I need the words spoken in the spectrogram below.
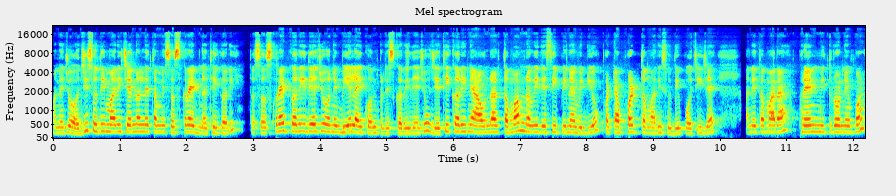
અને જો હજી સુધી મારી ચેનલને તમે સબસ્ક્રાઈબ નથી કરી, તો સબસ્ક્રાઈબ કરી દેજો અને બે લાઇકોન પ્રેસ કરી દેજો, જેથી કરીને આવનાર તમામ નવી રેસીપીના વીડિયો ફટાફટ તમારી સુધી પહોંચી જાય અને તમારા ફ્રેન્ડ મિત્રોને પણ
